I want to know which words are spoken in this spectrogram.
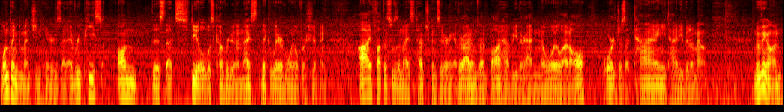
One thing to mention here is that every piece on this that's steel was covered in a nice thick layer of oil for shipping. I thought this was a nice touch considering other items I've bought have either had no oil at all or just a tiny, tiny bit amount. Moving on,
